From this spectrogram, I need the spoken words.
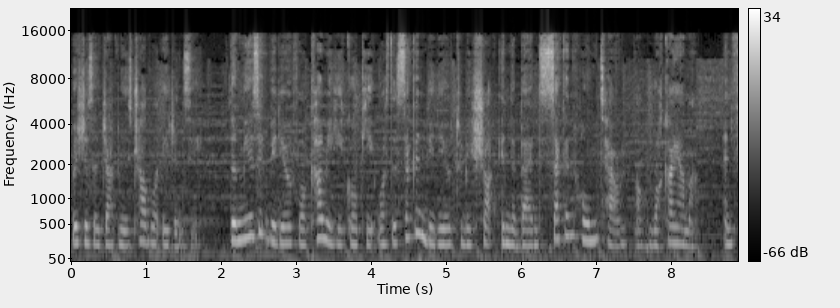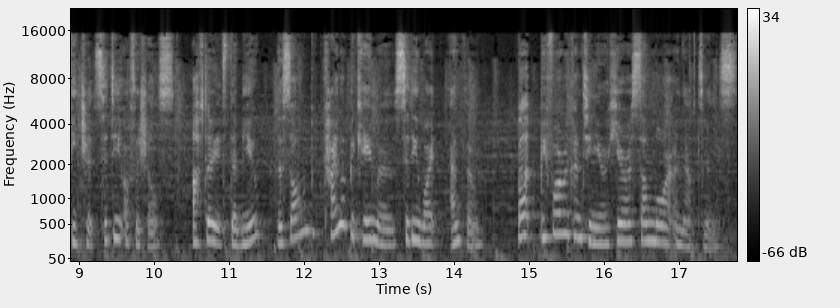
which is a Japanese travel agency. The music video for Kami Hikoki was the second video to be shot in the band's second hometown of Wakayama and featured city officials. After its debut, the song kind of became a citywide anthem. But before we continue, here are some more announcements.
